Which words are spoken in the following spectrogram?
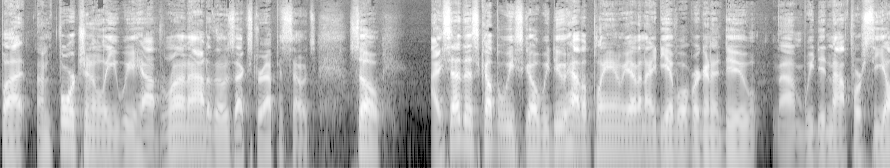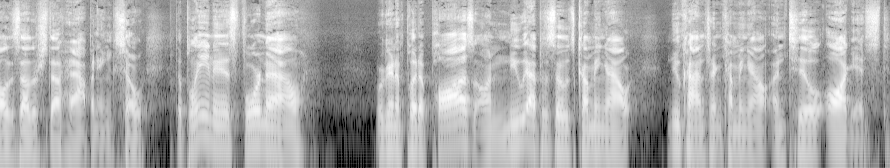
But unfortunately, we have run out of those extra episodes. So I said this a couple weeks ago. We do have a plan. We have an idea of what we're going to do. Um, we did not foresee all this other stuff happening. So the plan is for now, we're going to put a pause on new episodes coming out, new content coming out until August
